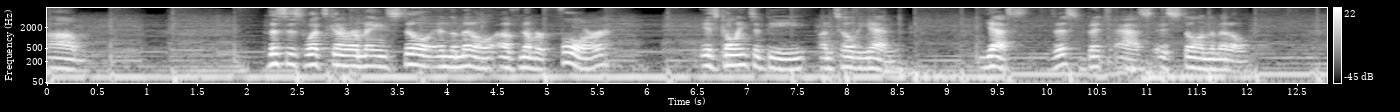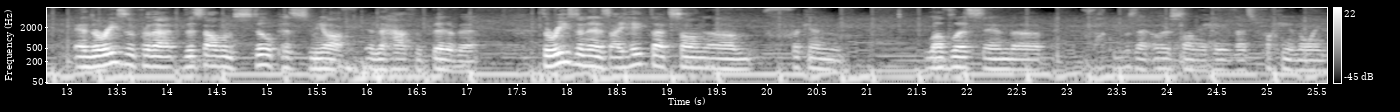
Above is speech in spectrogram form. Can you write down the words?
Um, this is what's going to remain still in the middle of number four is going to be until the end. Yes, this bitch ass is still in the middle. And the reason for that, this album still pisses me off in the half a bit of it. The reason is I hate that song, um, freaking Loveless and, uh, fuck, what was that other song I hate? That's fucking annoying.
